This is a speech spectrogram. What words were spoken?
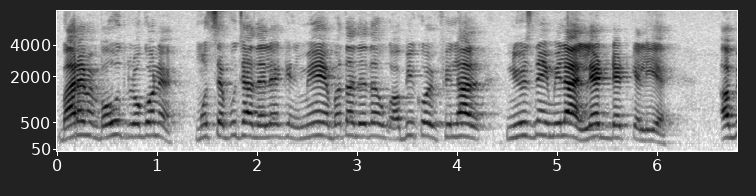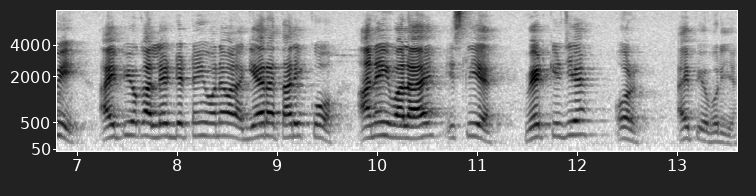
बारे में बहुत लोगों ने मुझसे पूछा था, लेकिन मैं बता देता हूँ अभी कोई फ़िलहाल न्यूज़ नहीं मिला है लेट डेट के लिए। अभी आईपीओ का लेट डेट नहीं होने वाला 11 तारीख को आने ही वाला है, इसलिए वेट कीजिए और आईपीओ भरिए।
